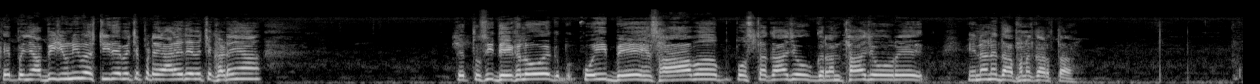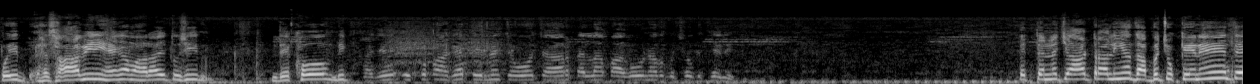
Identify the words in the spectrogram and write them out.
ਕਿ ਪੰਜਾਬੀ ਯੂਨੀਵਰਸਿਟੀ ਦੇ ਵਿੱਚ, ਪਟਿਆਲੇ ਦੇ ਵਿੱਚ ਖੜੇ ਆ। ਤੇ ਤੁਸੀਂ ਦੇਖ ਲਓ ਕੋਈ ਬੇਹਿਸਾਬ ਪੁਸਤਕ ਆ ਜੋ ਗ੍ਰੰਥ ਆ ਜੋ ਇਹਨਾਂ ਨੇ ਦਫਨ ਕਰਤਾ। ਕੋਈ ਹਿਸਾਬ ਹੀ ਨਹੀਂ ਹੈਗਾ ਮਹਾਰਾਜ, ਤੁਸੀਂ ਦੇਖੋ ਵੀ ਅਜੇ ਇੱਕ ਭਾਗ ਹੈ ਤਿੰਨ ਚੋ ਚਾਰ ਪਹਿਲਾਂ ਭਾਗੋ ਉਹਨਾਂ ਤੋਂ ਪੁੱਛੋ ਕਿੱਥੇ ਨੇ। ਇਹ ਤਿੰਨ ਚਾਰ ਟਰਾਲੀਆਂ ਦੱਬ ਚੁੱਕੇ ਨੇ ਤੇ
